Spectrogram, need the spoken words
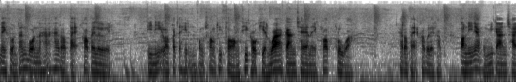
ในส่วนด้านบนนะฮะให้เราแตะเข้าไปเลย ทีนี้เราก็จะเห็นตรงช่องที่ 2 ที่เขาเขียนว่าการแชร์ในครอบครัว ให้เราแตะเข้าไปเลยครับ ตอนนี้เนี่ยผมมีการใช้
